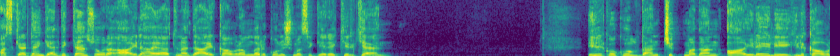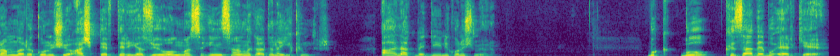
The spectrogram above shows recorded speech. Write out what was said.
askerden geldikten sonra aile hayatına dair kavramları konuşması gerekirken ilkokuldan çıkmadan aile ile ilgili kavramları konuşuyor, aşk defteri yazıyor olması insanlık adına yıkımdır. Ahlak ve dini konuşmuyorum. Bu, bu kıza ve bu erkeğe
